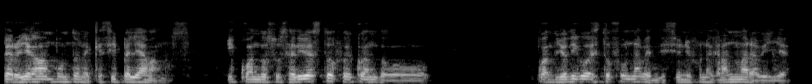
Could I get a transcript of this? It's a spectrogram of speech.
Pero llegaba un punto en el que sí peleábamos. Y cuando sucedió esto fue cuando, cuando yo digo esto fue una bendición y fue una gran maravilla,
